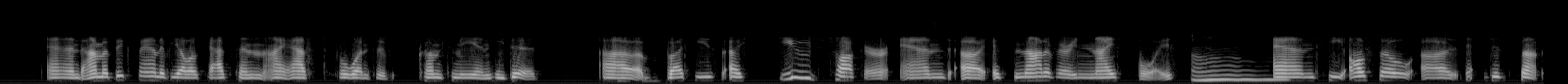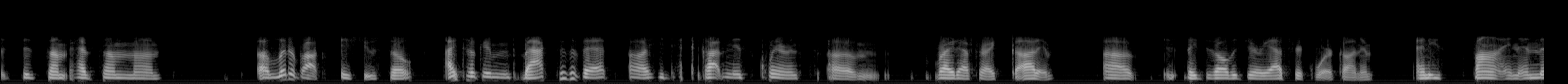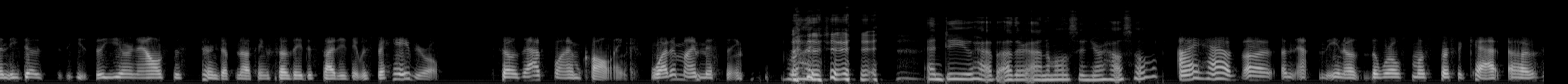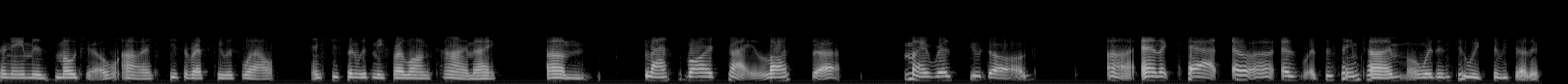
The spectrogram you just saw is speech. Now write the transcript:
And I'm a big fan of yellow cats, and I asked for one to come to me, and he did. Uh, but he's a huge talker, and uh, it's not a very nice voice Um, and he also uh, did some did some had some um, uh, litter box issues. So I took him back to the vet. Uh, he'd gotten his clearance um, right after I got him. Uh, they did all the geriatric work on him, and he's fine. And then he does he, the urinalysis turned up nothing, so they decided it was behavioral. So that's why I'm calling. What am I missing? Right. and do you have other animals in your household? I have, uh, an, you know, the world's most perfect cat. Uh, her name is Mojo. Uh, she's a rescue as well, and she's been with me for a long time. I, um, last March, I lost uh, my rescue dog uh, and a cat uh, as at the same time, or within two weeks of each other.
